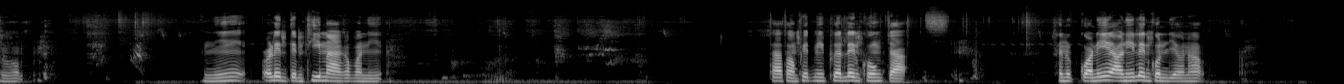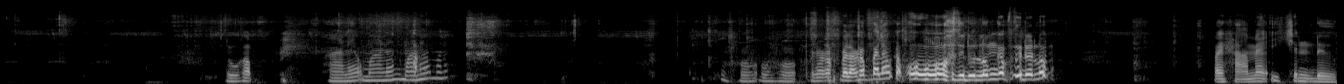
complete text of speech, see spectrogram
ดูครับวันนี้เล่นเต็มที่มากครับวันนี้ ถ้าทองเพชรมีเพื่อนเล่นคงจะสนุกกว่านี้เอานี้เล่นคนเดียวนะครับ ดูครับ มาแล้วมาแล้วมาแล้วมาแล้วโอ้โหโอ้โหไปแล้วครับไปแล้วครับไปแล้วครับโอ้โหสะดุดล้มครับสะดุดล้มไปหาแม่อีกเช่นเดิม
